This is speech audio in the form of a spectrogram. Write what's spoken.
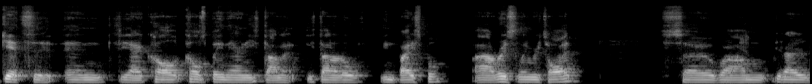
gets it, and you know, Cole Cole's been there and he's done it. He's done it all in baseball. Uh, recently retired, so um, you know,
